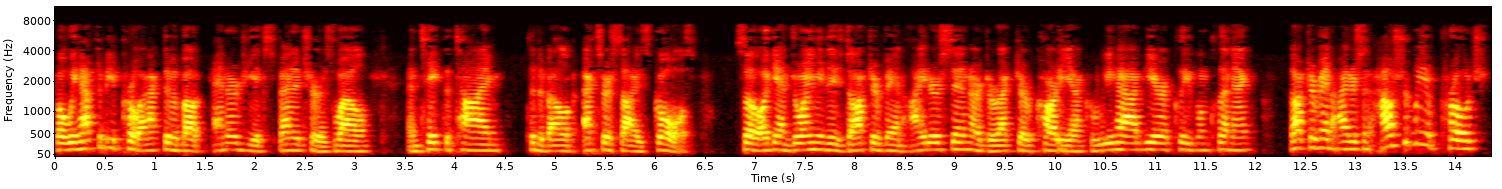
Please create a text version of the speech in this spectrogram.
but we have to be proactive about energy expenditure as well and take the time to develop exercise goals. So again, joining me today is Dr. Van Iterson, our Director of Cardiac Rehab here at Cleveland Clinic. Dr. Van Iterson, how should we approach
